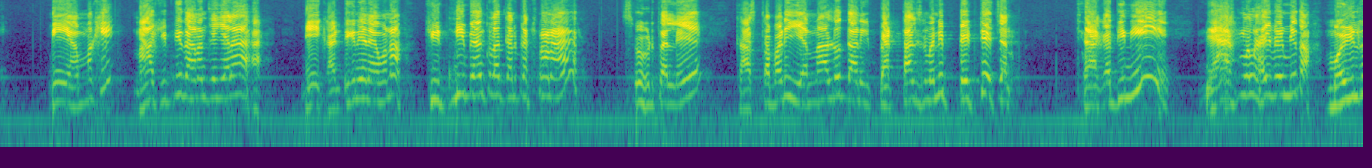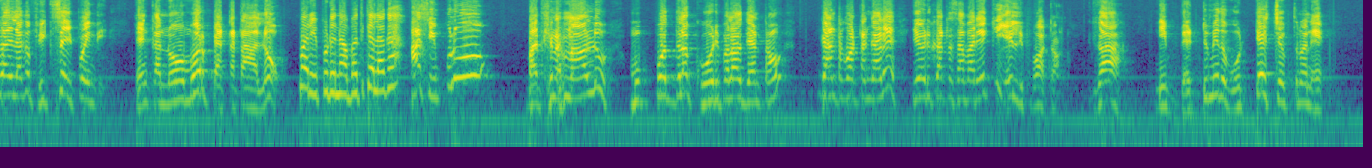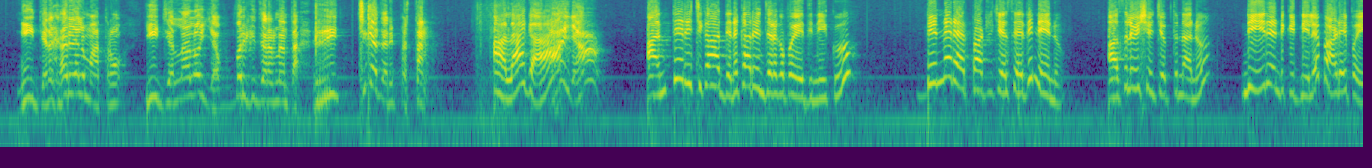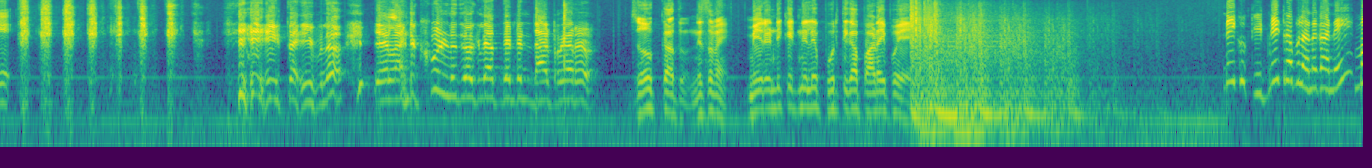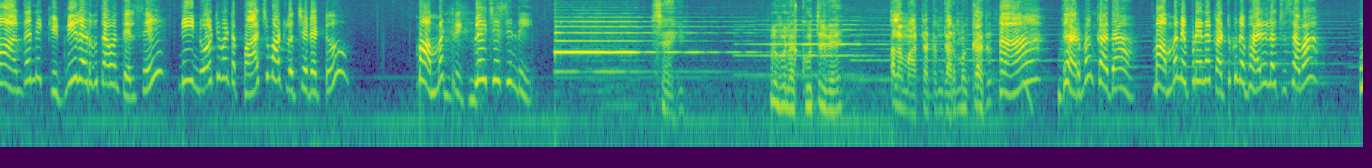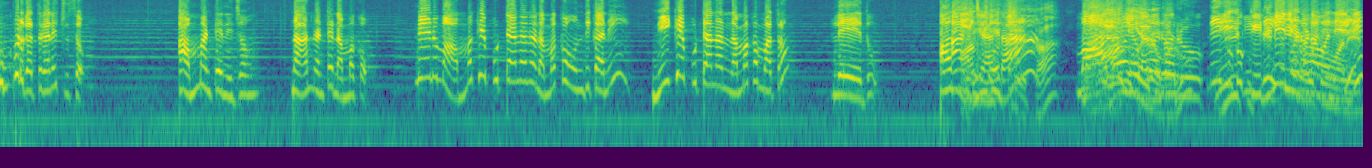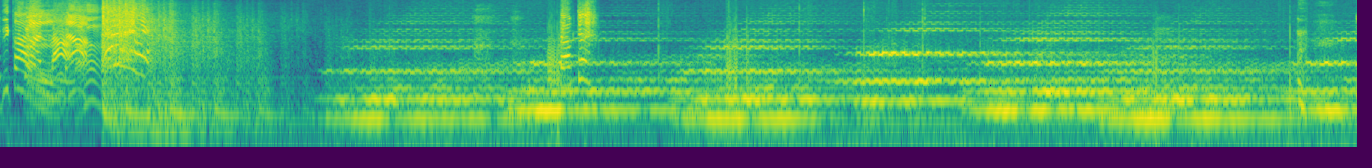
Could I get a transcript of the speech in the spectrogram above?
మీ అమ్మకి నా కిడ్నీ దానం చెయ్యాలా? మీ కంటికి నేను ఏమన్నా కిడ్నీ బ్యాంకులో కనిపిస్తున్నానా చూడు తల్లి కష్టపడి ఎన్నాళ్ళు దానికి పెట్టాల్సినవన్నీ పెట్టేశాను. తెగ తిని నేషనల్ హైవే మీద మైల్ రాయిలాగా ఫిక్స్ అయిపోయింది. ఇంకా నో మోర్ పెట్టటాలో. మరి ఇప్పుడు నా బతికేలాగా ఆ సింపుల్. బతికిన నాళ్ళు ముప్పొద్దుల కోడి పొలావు తింటాం గంట కొట్టంగానే ఏడు సవారి ఎక్కి వెళ్ళిపోవటం ఇదిగా నీ బెడ్ మీద ఒట్టేసి చెప్తున్నానే. నీ దినకార్యాలు మాత్రం ఈ జిల్లాలో ఎవ్వరికి జరగనంత రిచ్గా జరిపిస్తాను. అలాగా? ఆయా అంతే రిచిగా ఆ దినకార్యం జరగబోయేది నీకు? డిన్నర్ ఏర్పాట్లు చేసేది నేను. అసలు విషయం చెప్తున్నాను నీ రెండు కిడ్నీలే పాడైపోయాయి. ఈ టైంలో ఎలాంటి కుళ్ళు జోకులు వేస్తుంటే డాక్టర్ గారు? జోక్ కాదు నిజమే. మీ రెండు కిడ్నీలే పూర్తిగా పాడైపోయాయి. నీకు కిడ్నీ ట్రబుల్ అనగానే మా అందరినీ కిడ్నీలు అడుగుతామని తెలిసే నీ నోటి వెంట పాచి మాటలు వచ్చేటట్టు మా అమ్మ ట్రిక్ ప్లే చేసింది. సై నువ్వు నా కూతురువే. అలా మాట్లాడటం ధర్మం కాదు. ఆ ధర్మం కదా? మా అమ్మని ఎప్పుడైనా కట్టుకున్న భార్యలా చూసావా? ఉంపుడు గత్తగానే చూసావు. అమ్మ అంటే నిజం నాన్నంటే నమ్మకం. నేను మా అమ్మకే పుట్టానన్న నమ్మకం ఉంది కానీ నీకే పుట్టానన్న నమ్మకం మాత్రం లేదు. అందుచేత మాలో ఎవరెవరు నీకు కిడ్నీలు ఇవ్వడం అనేది కల. డాక్టర్.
